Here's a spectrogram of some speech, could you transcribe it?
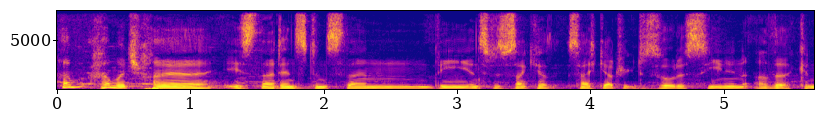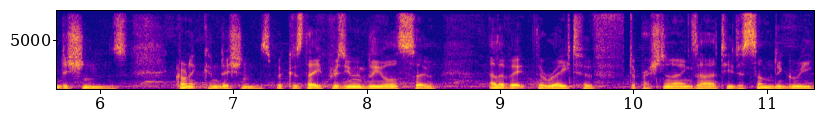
How, how much higher is that instance than the instance of psychi- psychiatric disorder seen in other conditions, chronic conditions, because they presumably also elevate the rate of depression and anxiety to some degree?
